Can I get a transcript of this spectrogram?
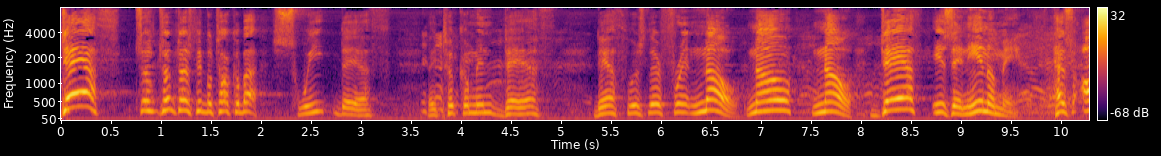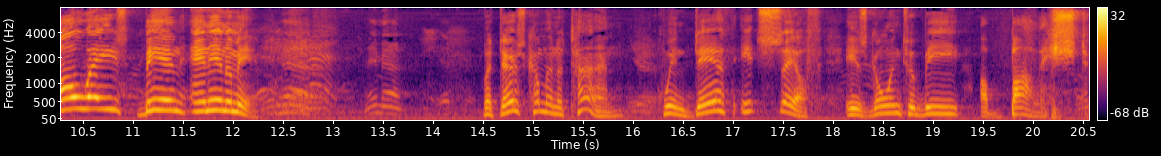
Death. Sometimes people talk about sweet death. They took them in death. Death was their friend. No, no, no. Death is an enemy, has always been an enemy. But there's coming a time when death itself is going to be abolished.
